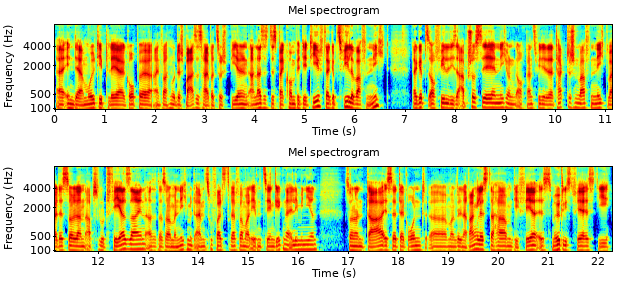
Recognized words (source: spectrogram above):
in der Multiplayer-Gruppe einfach nur des Spaßes halber zu spielen. Anders ist es bei Kompetitiv, da gibt es viele Waffen nicht. Da gibt es auch viele dieser Abschussserien nicht und auch ganz viele der taktischen Waffen nicht, weil das soll dann absolut fair sein. Also da soll man nicht mit einem Zufallstreffer mal eben zehn Gegner eliminieren, sondern da ist ja der Grund, äh, man will eine Rangliste haben, die fair ist, möglichst fair ist, die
